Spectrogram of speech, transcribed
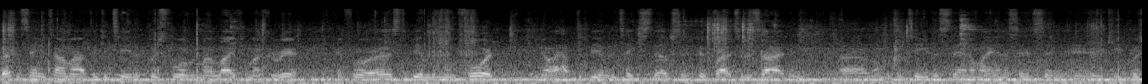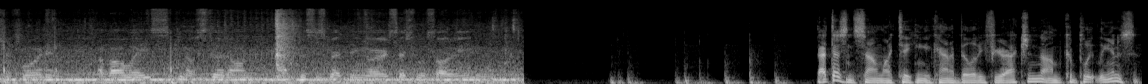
But at the same time, I have to continue to push forward with my life and my career. And for us to be able to move forward, you know, I have to be able to take steps and put pride to the side. And uh, I'm going to continue to stand on my innocence and, and keep pushing forward. And I've always, you know, stood on not disrespecting or sexual assaulting anyone. That doesn't sound like taking accountability for your action. I'm completely innocent.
